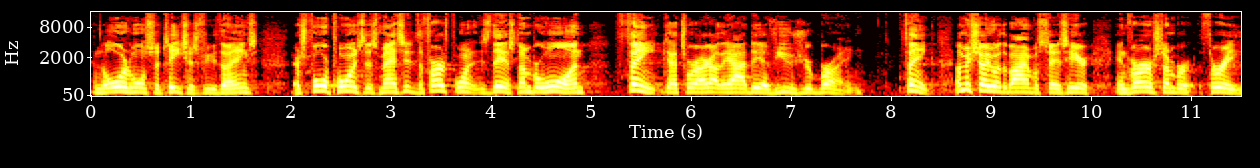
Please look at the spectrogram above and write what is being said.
And the Lord wants to teach us a few things. There's four points to this message. The first point is this number one, think. That's where I got the idea of use your brain. Think. Let me show you what the Bible says here in verse number three.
